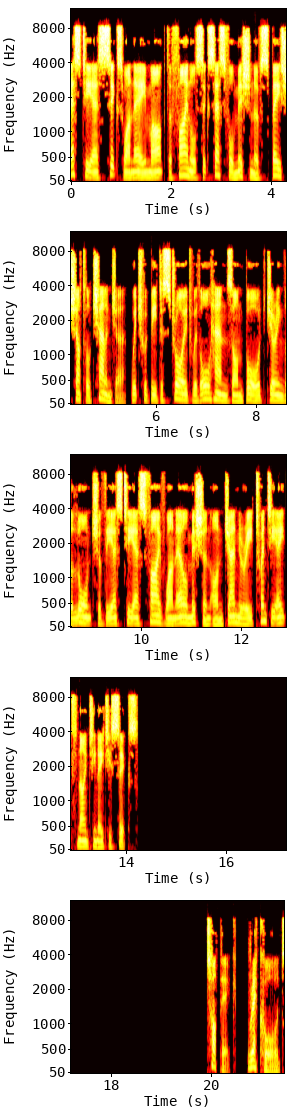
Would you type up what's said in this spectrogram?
STS-61A marked the final successful mission of Space Shuttle Challenger, which would be destroyed with all hands on board during the launch of the STS-51L mission on January 28, 1986. Topic: Records.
